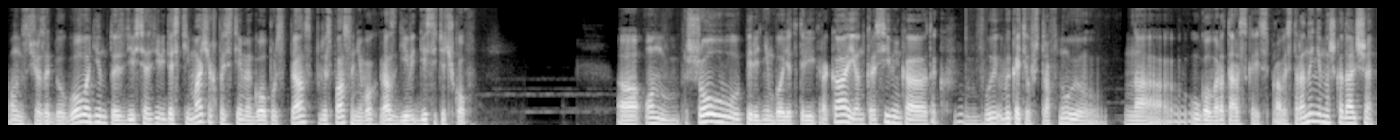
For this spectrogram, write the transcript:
он еще забил гол один, то есть в 10, 10 матчах по системе гол плюс пас, плюс пас у него как раз 9, 10 очков. А, он шел, перед ним было где-то три игрока, и он красивенько так вы, выкатил штрафную на угол вратарской с правой стороны немножко дальше.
